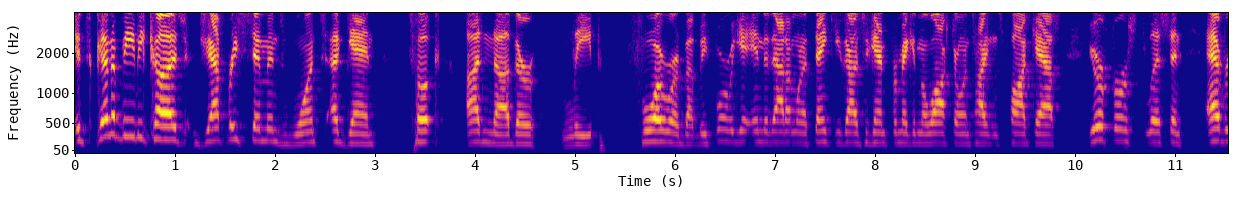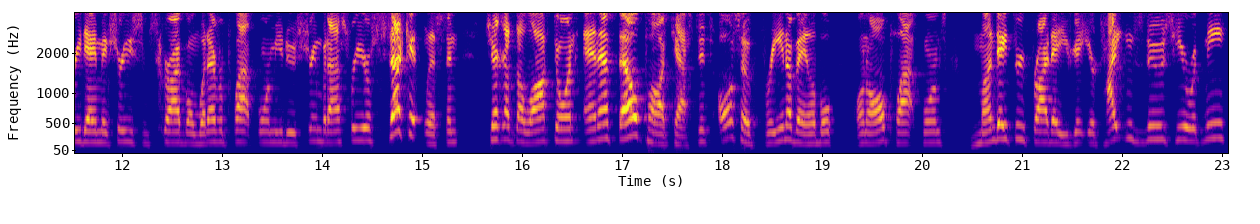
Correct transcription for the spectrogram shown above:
it's going to be because Jeffrey Simmons once again took another leap forward. But before we get into that, I want to thank you guys again for making the Locked On Titans podcast your first listen every day. Make sure you subscribe on whatever platform you do stream. But as for your second listen, check out the Locked On NFL podcast. It's also free and available on all platforms. Monday through Friday, you get your Titans news here with me.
